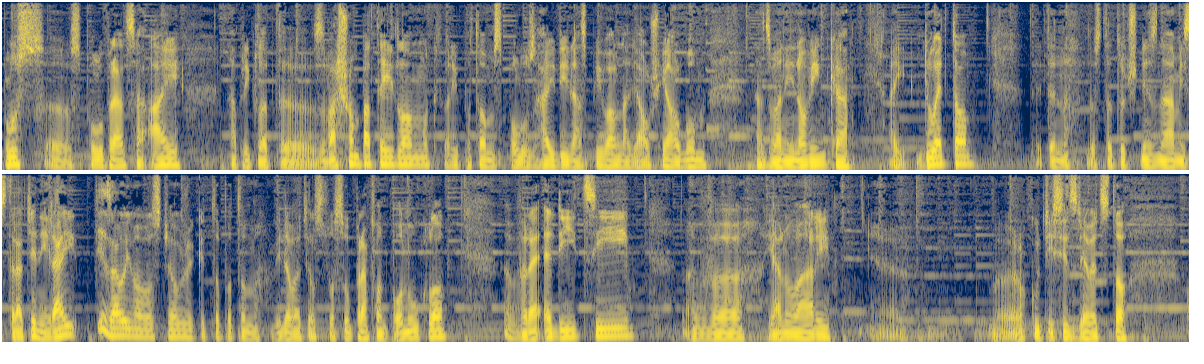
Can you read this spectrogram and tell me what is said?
plus e, spolupráca aj napríklad e, s Vašom Patejdlom, ktorý potom spolu s Heidi naspieval na ďalší album nazvaný Novinka aj Dueto. To je ten dostatočne známy Stratený raj. Je zaujímavosťou, že keď to potom vydavateľstvo Suprafon ponúklo v reedícii v januári e, roku 1989,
